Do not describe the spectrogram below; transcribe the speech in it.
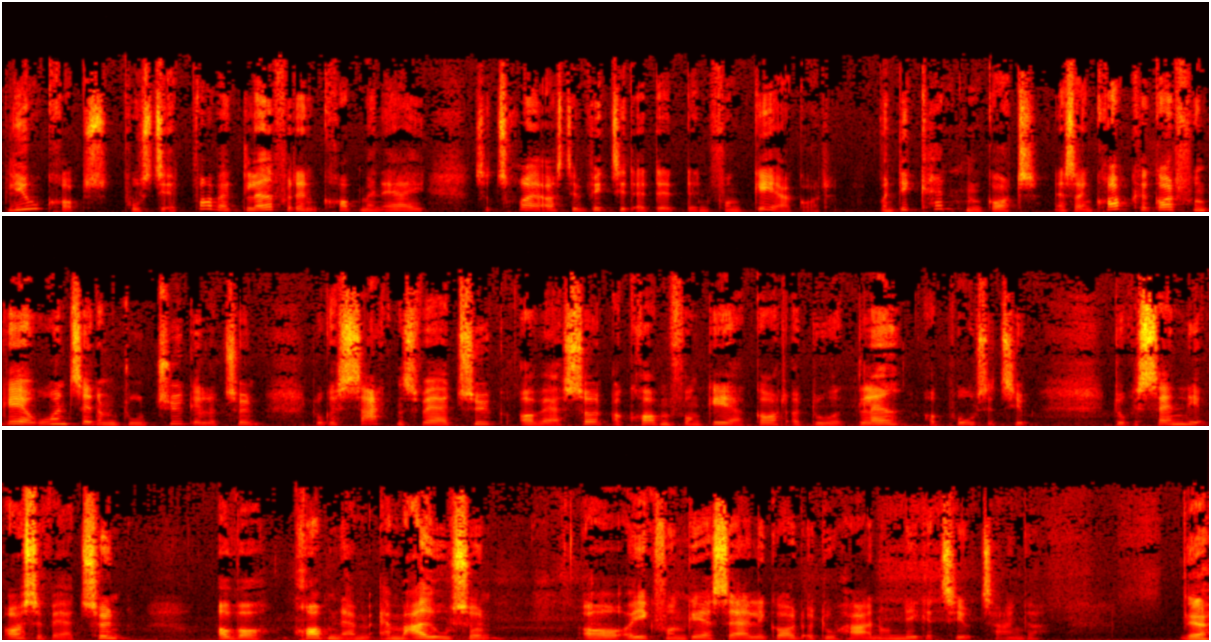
blive kropspositiv, for at være glad for den krop, man er i, så tror jeg også, det er vigtigt, at den fungerer godt. Men det kan den godt. Altså en krop kan godt fungere, uanset om du er tyk eller tynd. Du kan sagtens være tyk og være sund, og kroppen fungerer godt, og du er glad og positiv. Du kan sandelig også være tynd, og hvor kroppen er, er meget usund, og, og ikke fungerer særlig godt, og du har nogle negative tanker. Ja,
